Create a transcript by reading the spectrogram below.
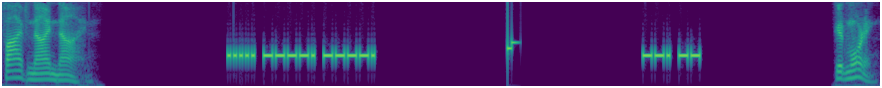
Five nine nine. Good morning.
